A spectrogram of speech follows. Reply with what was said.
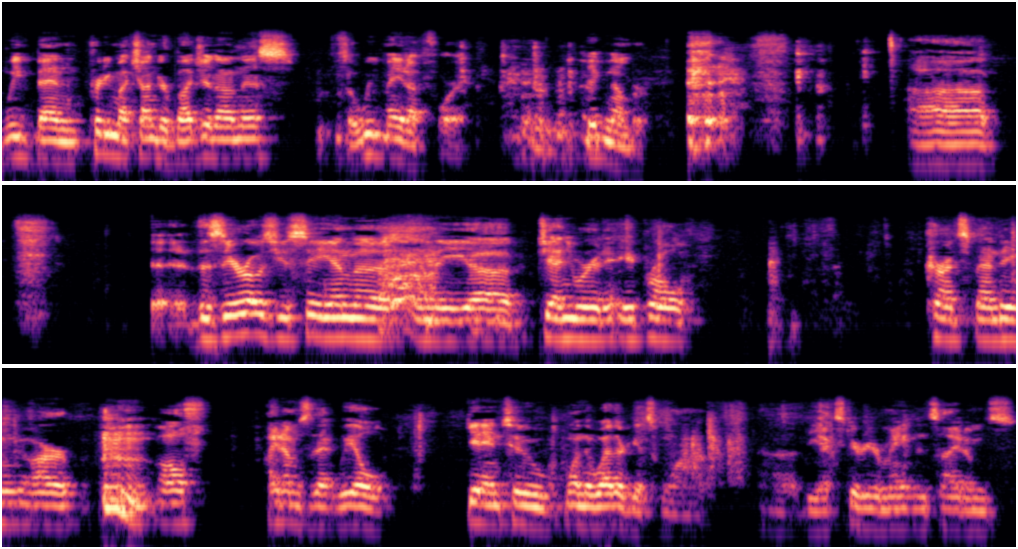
we've been pretty much under budget on this. So we've made up for it. Big number. Uh, the zeros you see in the, in the uh, January to April current spending are all items that we'll get into when the weather gets warmer. Uh, The exterior maintenance items.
